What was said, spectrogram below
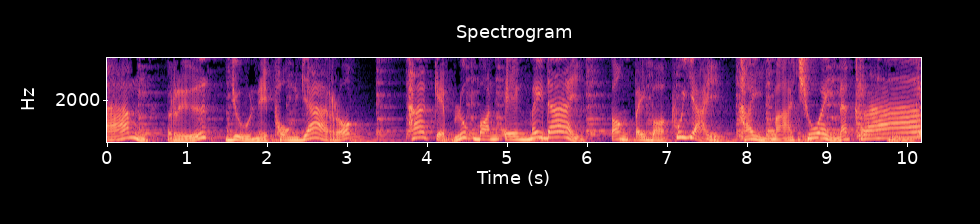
น้ำหรืออยู่ในพงหญ้ารก ถ้าเก็บลูกบอลเองไม่ได้ ต้องไปบอกผู้ใหญ่ให้มาช่วยนะครับ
